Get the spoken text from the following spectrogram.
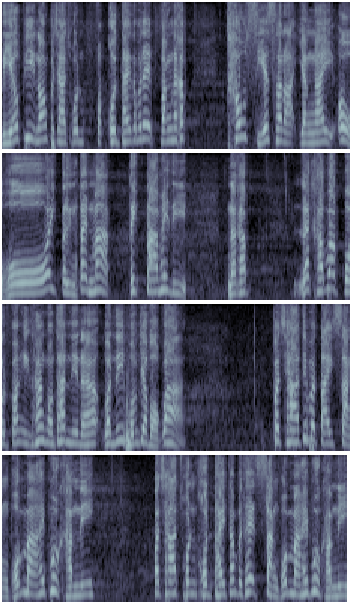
เดี๋ยวพี่น้องประชาชนคนไทยทั้งประเทศฟังนะครับเขาเสียสละยังไง โอ้โห ตื่นเต้นมาก ติดตามให้ดีนะครับ และคำว่าโปรดฟังอีกครั้งของท่านนี่นะฮะวันนี้ผมจะบอกว่าประชาธิปไตยสั่งผมมาให้พูดคำนี้ ประชาชนคนไทยทั้งประเทศสั่งผมมาให้พูดคำนี้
